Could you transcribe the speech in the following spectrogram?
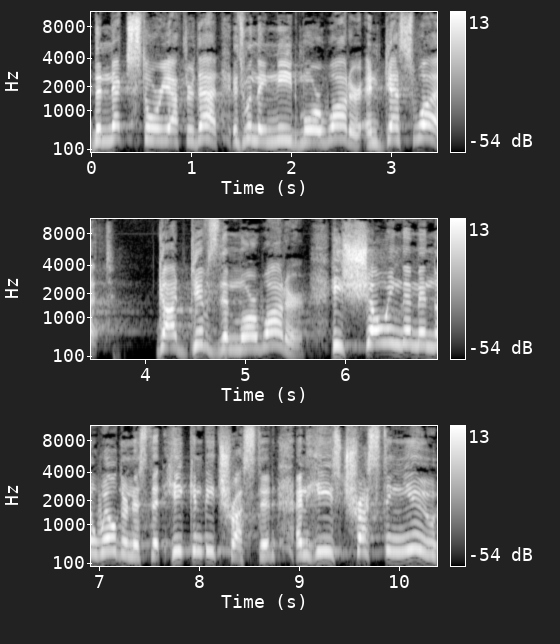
the next story after that is when they need more water. And guess what? God gives them more water. He's showing them in the wilderness that He can be trusted and He's trusting you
